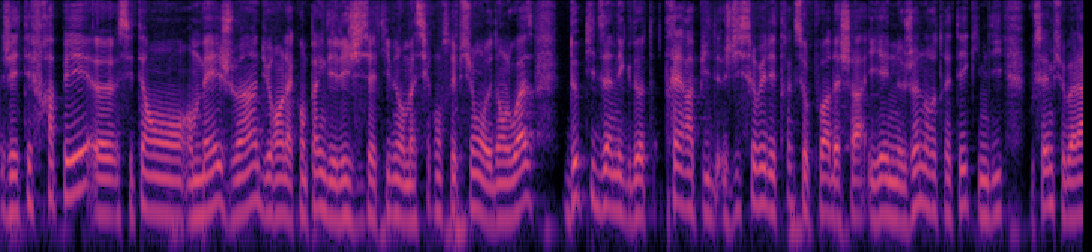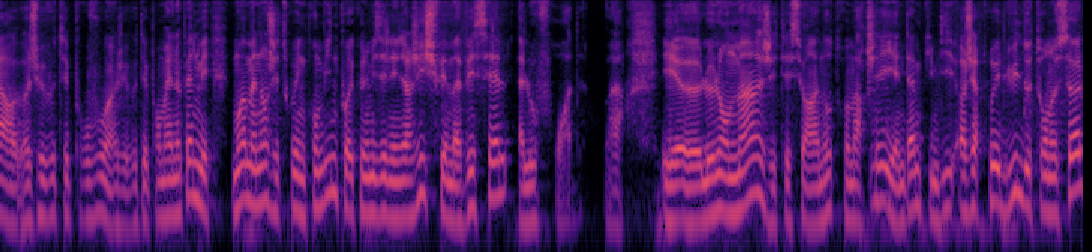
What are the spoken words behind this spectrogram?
j'ai été frappé, euh, c'était en, mai, juin, durant la campagne des législatives dans ma circonscription euh, dans l'Oise. Deux petites anecdotes très rapides. Je distribuais des tracts sur le pouvoir d'achat. Il y a une jeune retraitée qui me dit, vous savez, Monsieur Ballard, euh, je vais voter pour vous, hein, je vais voter pour Marine Le Pen, mais moi maintenant j'ai trouvé une combine pour économiser l'énergie, je fais ma vaisselle à l'eau froide. Et euh, le lendemain, j'étais sur un autre marché. Il y a une dame qui me dit oh, J'ai retrouvé de l'huile de tournesol,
